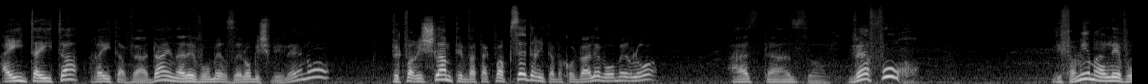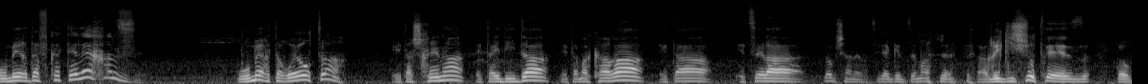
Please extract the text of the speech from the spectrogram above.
היית איתה, ראית, ועדיין הלב אומר, זה לא בשבילנו, וכבר השלמתם ואתה כבר בסדר איתה והכל, והלב אומר לו, אז תעזוב. והפוך. לפעמים הלב אומר, דווקא תלך על זה. הוא אומר, אתה רואה אותה, את השכנה, את הידידה, את המכרה, את ה... אצל ה... לא משנה, רציתי להגיד את זה משהו, הרגישות, זה... טוב.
